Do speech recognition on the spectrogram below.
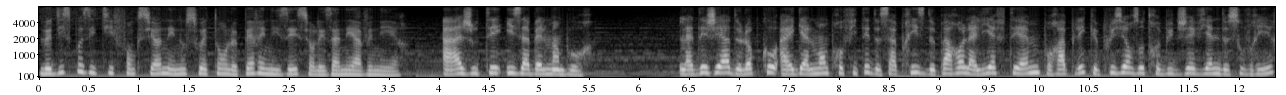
Le dispositif fonctionne et nous souhaitons le pérenniser sur les années à venir. A ajouté Isabelle Mimbourg. La DGA de l'OPCO a également profité de sa prise de parole à l'IFTM pour rappeler que plusieurs autres budgets viennent de s'ouvrir,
